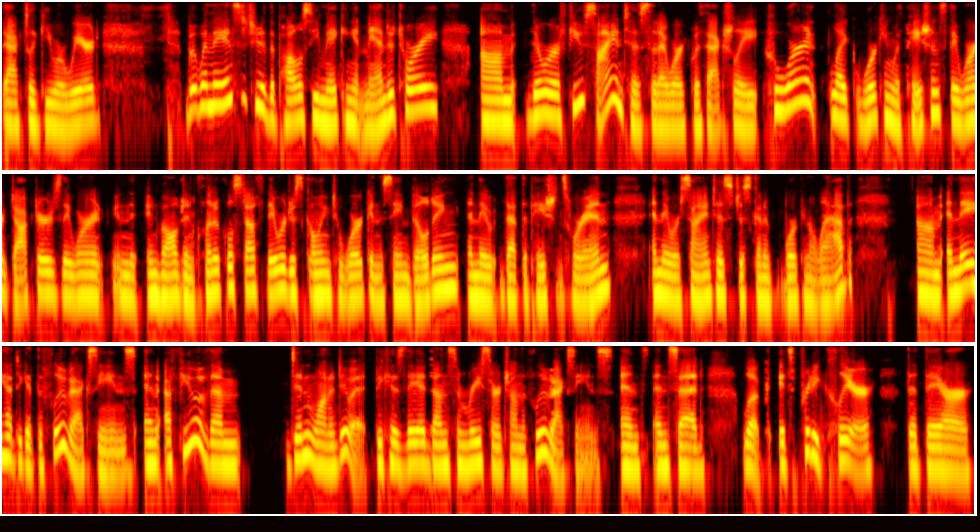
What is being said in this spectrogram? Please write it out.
act like you were weird. But when they instituted the policy making it mandatory, um, there were a few scientists that I worked with actually who weren't like working with patients. They weren't doctors. They weren't in the, involved in clinical stuff. They were just going to work in the same building and they that the patients were in, and they were scientists just going to work in a lab. Um, and they had to get the flu vaccines, and a few of them didn't want to do it because they had done some research on the flu vaccines and and said, look, it's pretty clear that they are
